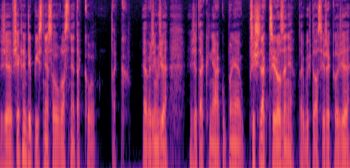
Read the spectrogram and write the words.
že všechny ty písně jsou vlastně tak, tak Já věřím, že, že tak nějak úplně přišli tak přirozeně, tak bych to asi řekl, že,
